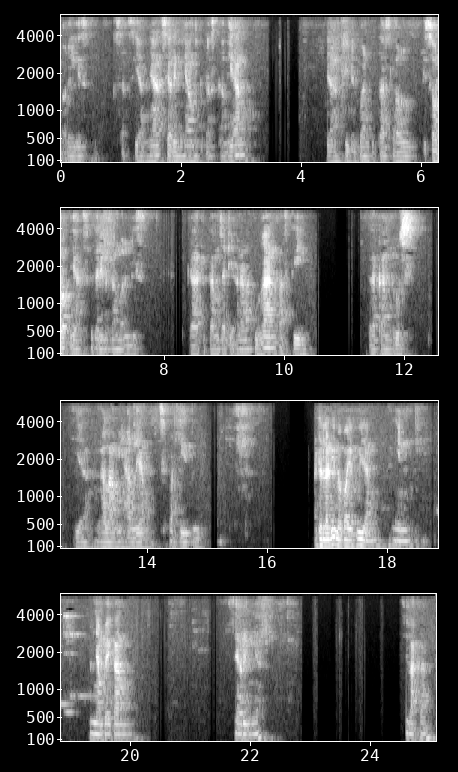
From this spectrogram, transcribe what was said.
Mbak Lilis kesaksiannya, sharingnya untuk kita sekalian ya kehidupan kita selalu disorot ya seperti tadi kata Mbak jika kita menjadi anak-anak Tuhan pasti kita akan terus ya mengalami hal yang seperti itu. Ada lagi Bapak Ibu yang ingin menyampaikan sharingnya? Silakan.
